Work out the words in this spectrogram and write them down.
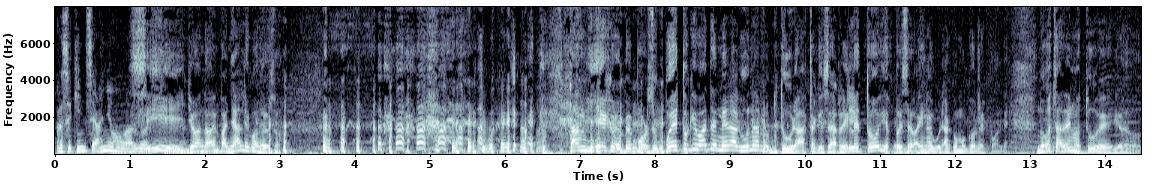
hace 15 años o algo sí, así. Sí, yo andaba en pañales cuando eso. bueno. Tan viejo, por supuesto que va a tener alguna ruptura hasta que se arregle todo y después se va a inaugurar como corresponde. No, esta vez no estuve yo,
